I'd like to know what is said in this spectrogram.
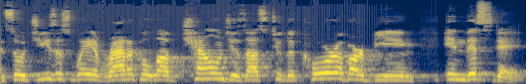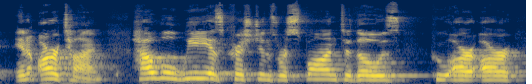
And so Jesus' way of radical love challenges us to the core of our being in this day, in our time. How will we as Christians respond to those who are our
